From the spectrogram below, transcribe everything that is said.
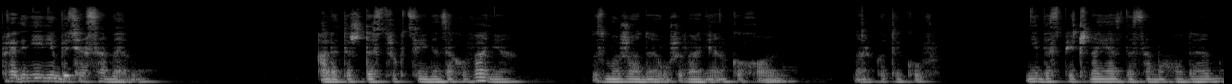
pragnienie bycia samemu, ale też destrukcyjne zachowania, wzmożone używanie alkoholu, narkotyków, niebezpieczna jazda samochodem,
